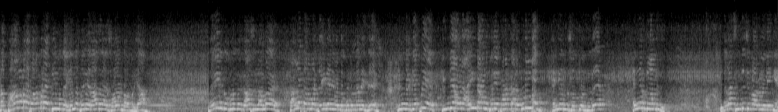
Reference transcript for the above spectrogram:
நான் பரம்பரை பரம்பரை திமுக. என்ன பெரிய ராஜராஜ சோழன் பரம்பரையா? ட்ரெயினுக்கு கொடுக்க காசு இல்லாம கள்ளத்தனமா ட்ரெயின் ஏறி வந்த கூட்டம் தானே இது? இவங்களுக்கு எப்படி இந்தியாவோட ஐந்தாவது பெரிய பணக்கார குடும்பம் எங்க இருந்து சொத்து வந்தது? எங்க இருந்து வந்தது? இதெல்லாம் சிந்திச்சு பார்க்கணும் நீங்க.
